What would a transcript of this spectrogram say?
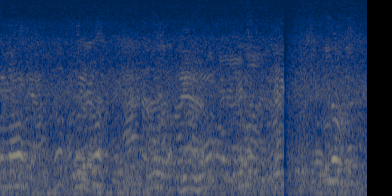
Thank you. Thank you.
